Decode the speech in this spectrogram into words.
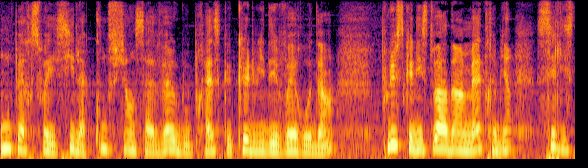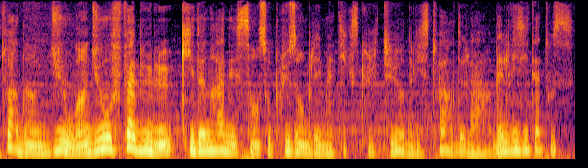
on perçoit ici la confiance aveugle ou presque que lui dévouait Rodin. Plus que l'histoire d'un maître, eh bien, c'est l'histoire d'un duo, un duo fabuleux qui donnera naissance aux plus emblématiques sculptures de l'histoire de l'art. Belle visite à tous.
